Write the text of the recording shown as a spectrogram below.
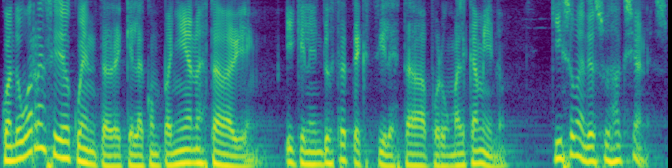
Cuando Warren se dio cuenta de que la compañía no estaba bien y que la industria textil estaba por un mal camino, quiso vender sus acciones.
